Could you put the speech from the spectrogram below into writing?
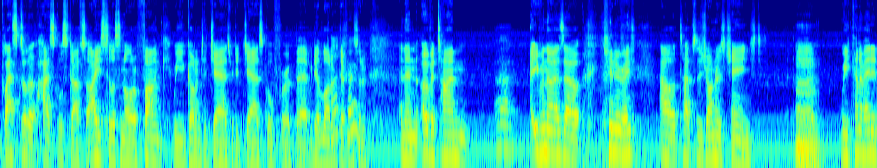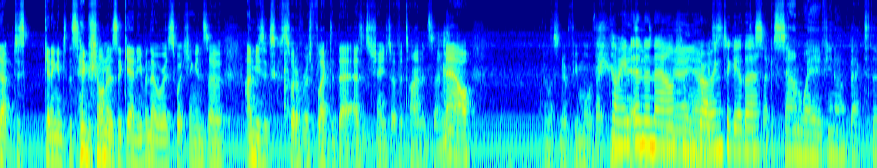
classic sort of high school stuff. So I used to listen to a lot of funk. We got into jazz. We did jazz school for a bit. We did a lot of Oh, different true. sort of, and then over time, even though as our generation, our types of genres changed, uh, Mm. we kind of ended up just getting into the same genres again, even though we were switching. And so our music's sort of reflected that as it's changed over time. And so now, I've been listening to a few more. It's like coming in and out Yeah, and yeah, growing just, together. Just like a sound wave, you know, back to the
